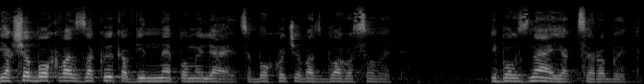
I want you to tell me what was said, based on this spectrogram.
Якщо Бог вас закликав, Він не помиляється. Бог хоче вас благословити. І Бог знає, як це робити.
